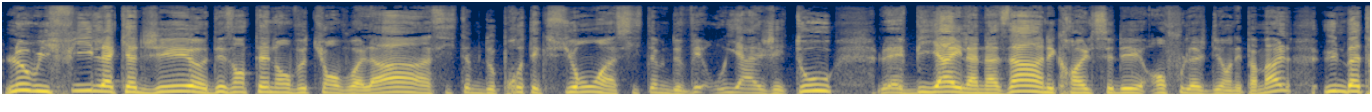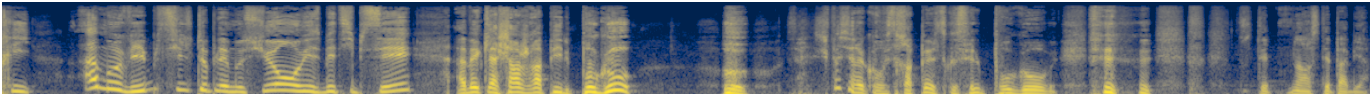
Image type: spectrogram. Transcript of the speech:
le Wi-Fi, la 4G, euh, des antennes en veux-tu en voilà, un système de protection, un système de verrouillage et tout, le FBI, la NASA, un écran LCD en Full HD, on est pas mal, une batterie amovible, s'il te plaît monsieur, en USB type C, avec la charge rapide Pogo. Oh, je sais pas si y en a qui se rappelle ce que c'est le Pogo. non, c'était pas bien.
